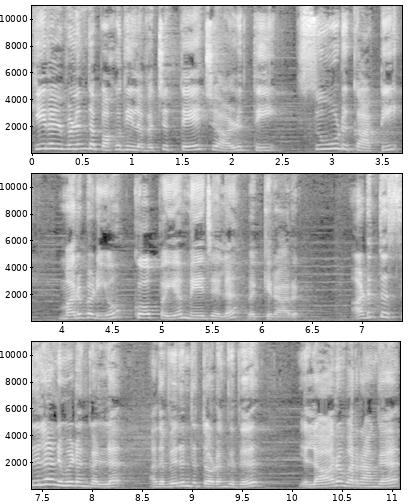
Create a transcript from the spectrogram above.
கீரல் விழுந்த பகுதியில வச்சு தேய்ச்சு அழுத்தி சூடு காட்டி மறுபடியும் கோப்பைய மேஜையில வைக்கிறாரு. அடுத்த சில நிமிடங்கள்ல அந்த விருந்து தொடங்குது. எல்லாரும் வர்றாங்க.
